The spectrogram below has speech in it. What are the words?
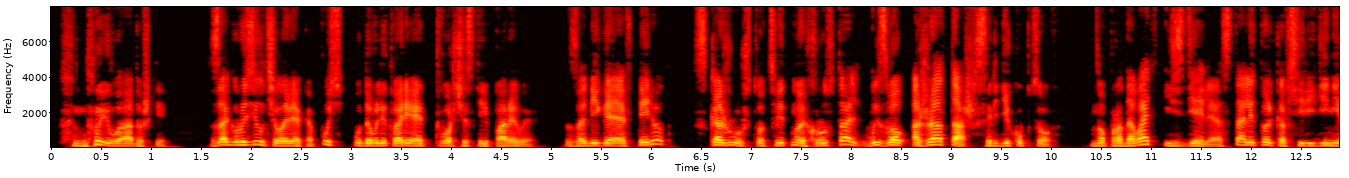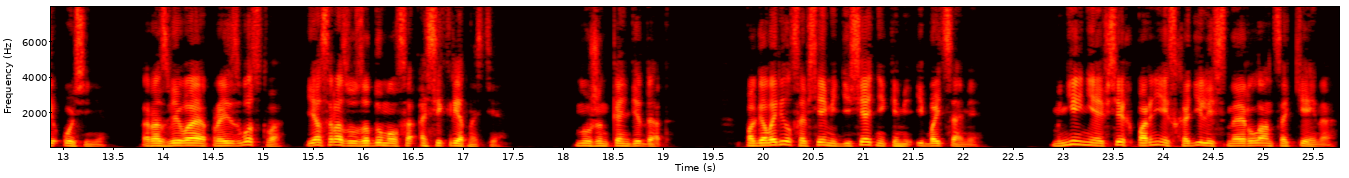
Ну и ладушки. Загрузил человека, пусть удовлетворяет творческие порывы. Забегая вперед, скажу, что цветной хрусталь вызвал ажиотаж среди купцов но продавать изделия стали только в середине осени. Развивая производство, я сразу задумался о секретности. Нужен кандидат. Поговорил со всеми десятниками и бойцами. Мнения всех парней сходились на ирландца Кейна.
